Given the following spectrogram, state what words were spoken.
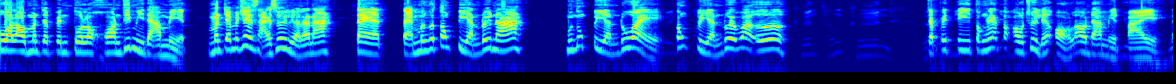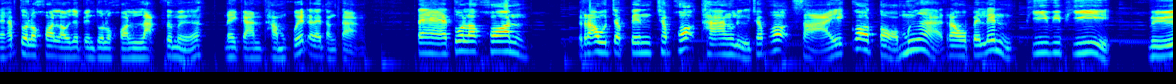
ัวเรามันจะเป็นตัวละครที่มีดาเมจมันจะไม่ใช่สายช่วยเหลือแล้วนะแต่แต่มึงก็ต้องเปลี่ยนด้วยนะ มึงต้องเปลี่ยนด้วย ต้องเปลี่ยนด้วยว่า เออ จะไปตีตรงเนี้ยต้องเอาช่วยเหลือออกแล้วเอาดาเมจไปนะครับ ตัวละครเราจะเป็นตัวละครหลักเสมอในการทำเควสอะไรต่างๆ แต่ตัวละครเราจะเป็นเฉพาะทางหรือเฉพาะสายก็ต่อเมื่อเราไปเล่น PVP หรือ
